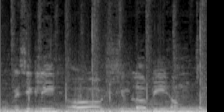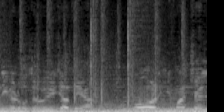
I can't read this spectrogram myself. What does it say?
तो बेसिकली शिमला भी हम चंडीगढ़ होते हुए जाते हैं। और हिमाचल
